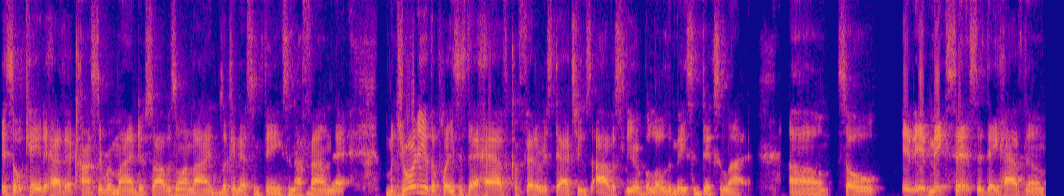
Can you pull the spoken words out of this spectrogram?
it's okay to have that constant reminder. So I was online looking at some things and I mm-hmm. found that majority of the places that have Confederate statues obviously are below the Mason Dixon line. Um, so it, it makes sense that they have them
